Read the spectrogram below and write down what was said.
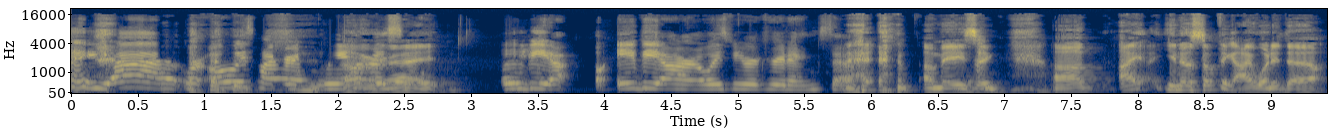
yeah, we're always hiring. We have all right. ABR, ABR always be recruiting. So amazing. Um, I you know something I wanted to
